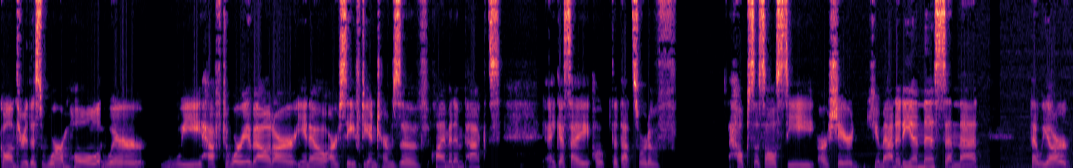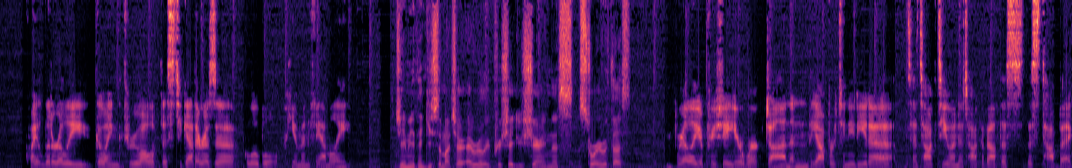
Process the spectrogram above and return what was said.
gone through this wormhole where we have to worry about our you know our safety in terms of climate impacts. I guess i hope that that sort of helps us all see our shared humanity in this and that that we are quite literally going through all of this together as a global human family. Jamie, thank you so much. I, I really appreciate you sharing this story with us. Really appreciate your work, John, and the opportunity to, to talk to you and to talk about this this topic.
